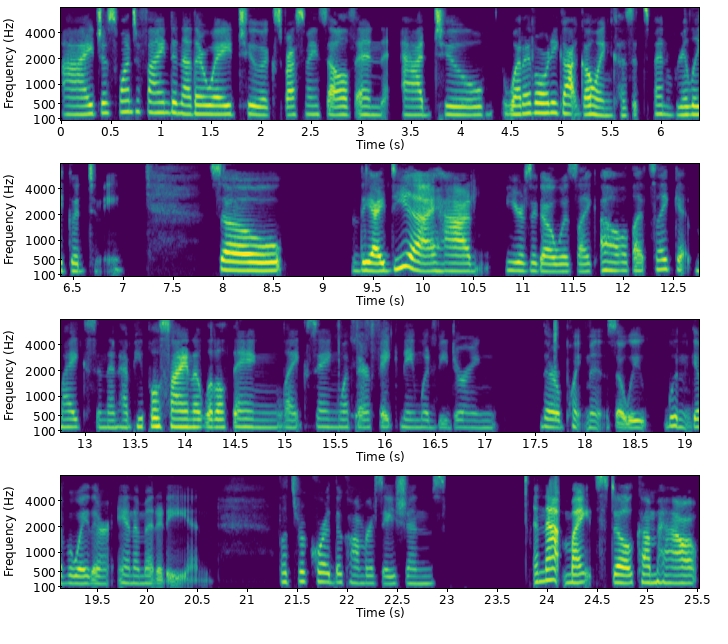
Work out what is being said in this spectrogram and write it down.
I just want to find another way to express myself and add to what I've already got going because it's been really good to me. So, the idea I had years ago was like, oh, let's like get mics and then have people sign a little thing like saying what their fake name would be during their appointment so we wouldn't give away their anonymity and let's record the conversations. And that might still come how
